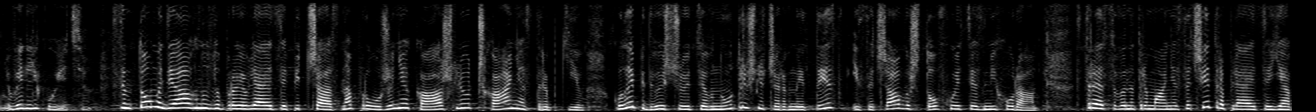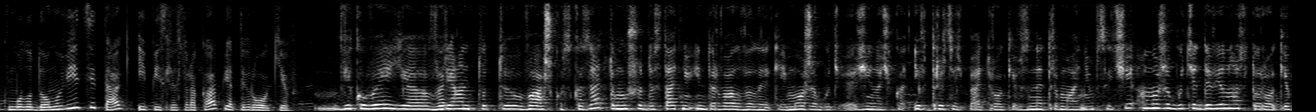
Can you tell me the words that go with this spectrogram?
вид лікується. Симптоми діагнозу проявляються під час напруження, кашлю, чхання, стрибків, коли підвищується внутрішньочеревний тиск і сеча виштовхується з міхура. Стресове нетримання сечі трапляється як в молодому віці, так і після 45 років. Віковий е, варіант тут важко сказати, тому що достатньо інтервал великий. Може бути е, жіночка і в 35 років з нетриманням сечі, а може бути і 90 років.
